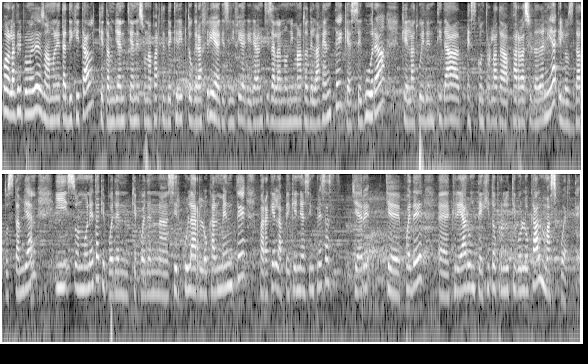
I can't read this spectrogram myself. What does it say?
Bueno, la criptomoneda es una moneda digital que también tienes una parte de criptografía que significa que garantiza el anonimato de la gente, que es segura, que la tu identidad es controlada para la ciudadanía y los datos también. Y son monedas que pueden, que pueden eh, circular localmente para que las pequeñas empresas quiere, que puede eh, crear un tejido productivo local más fuerte.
